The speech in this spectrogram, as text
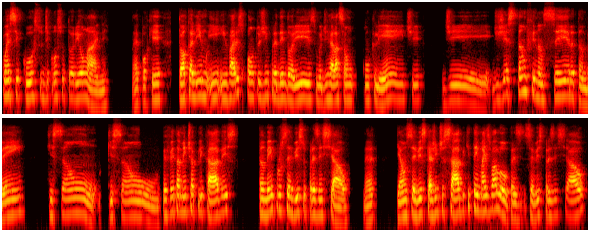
com esse curso de consultoria online né? Porque toca ali em, em vários pontos de empreendedorismo, de relação com o cliente, de, de gestão financeira também, que são, que são perfeitamente aplicáveis também para o serviço presencial, né? Que é um serviço que a gente sabe que tem mais valor. O serviço presencial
